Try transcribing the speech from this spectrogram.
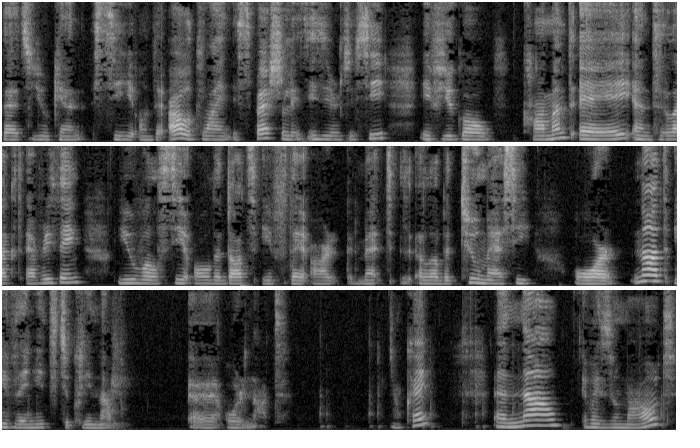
that you can see on the outline especially it's easier to see. If you go command a and select everything you will see all the dots if they are a little bit too messy or not if they need to clean up uh, or not okay and now we zoom out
